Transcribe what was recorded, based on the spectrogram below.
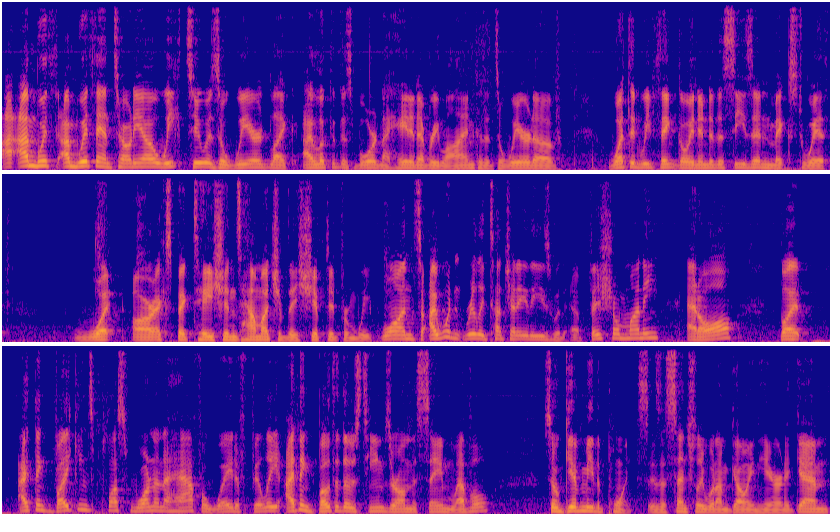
I, am with I'm with Antonio. Week two is a weird like I looked at this board and I hated every line because it's a weird of what did we think going into the season mixed with what are expectations, how much have they shifted from week one. So I wouldn't really touch any of these with official money at all. But I think Vikings plus one and a half away to Philly. I think both of those teams are on the same level. So give me the points is essentially what I'm going here. And again,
